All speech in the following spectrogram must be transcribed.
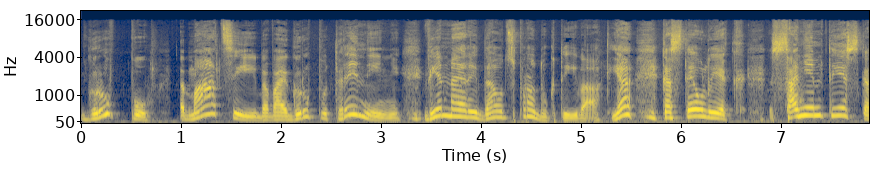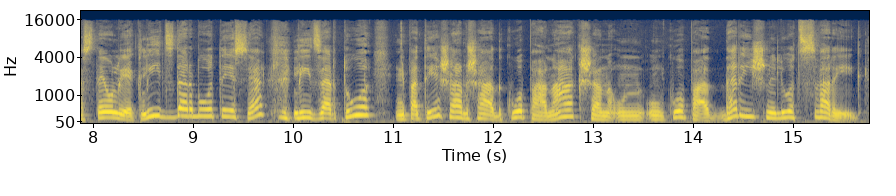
grupu mācība vai grupu treniņi vienmēr ir daudz produktīvāki. Ja? Kas tev liek saņemties, kas tev liek līdzdarboties. Ja? Līdz ar to patiešām šāda kopā nākšana un, un kopā darīšana ir ļoti svarīga.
